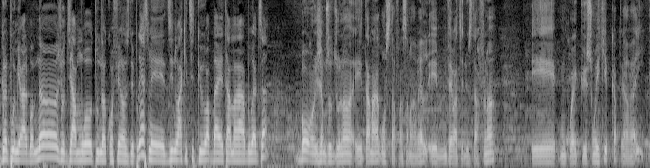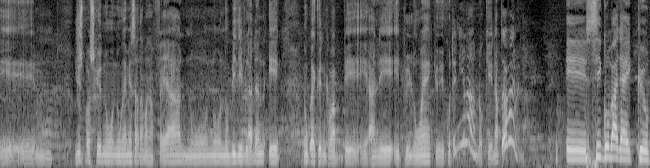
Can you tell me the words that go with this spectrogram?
grand premier album nan, jodi a mwa ou tou nan konferans de pres, men di nou a ki tit ki wap baye Tamara Bourad sa? Bon, jem sou Djolan, e Tamara kon staff lan sa manvel, e mwen fè batè de staff lan, e mwen kwen ke son ekip kap travay, e jous paske nou, nou remen sa Tamara fè a, nou, nou, nou believe la den, e nou kwen ke nou kap e ale e plus loin ke kote ni la, donc e nap travay men. E si Gomba gaye ke ou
